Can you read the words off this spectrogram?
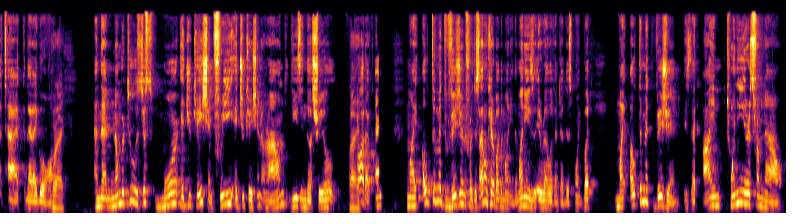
attack that I go on. Right. And then number two is just more education, free education around these industrial Right. product. And my ultimate vision for this, I don't care about the money. The money is irrelevant at this point. But my ultimate vision is that I'm 20 years from now,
